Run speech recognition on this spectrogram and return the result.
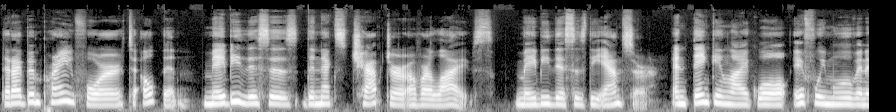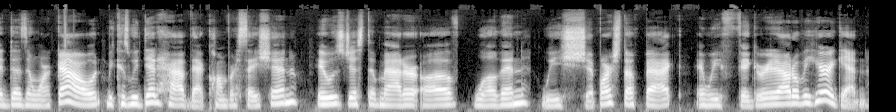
that I've been praying for to open. Maybe this is the next chapter of our lives. Maybe this is the answer and thinking like, well, if we move and it doesn't work out, because we did have that conversation, it was just a matter of, well, then we ship our stuff back and we figure it out over here again.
